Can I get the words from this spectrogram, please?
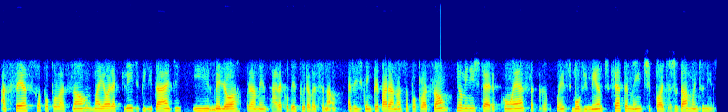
acesso à população, maior a credibilidade e melhor para aumentar a cobertura vacinal. A gente tem que preparar a nossa população e o Ministério, com, essa, com esse movimento, certamente pode ajudar muito nisso.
